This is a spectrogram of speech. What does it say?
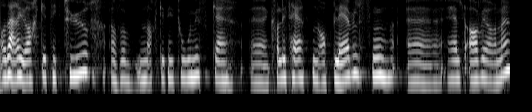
Og der er jo arkitektur, altså den arkitektoniske eh, kvaliteten og opplevelsen eh, helt avgjørende.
